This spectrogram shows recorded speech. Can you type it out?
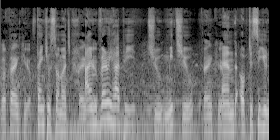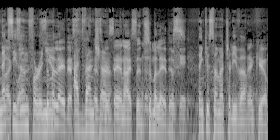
Well, thank you. Thank you so much. Thank I'm you. very happy to meet you. Thank you. And hope to see you next Likewise. season for a new adventure. As we say in Iceland, Sömuleiðis. okay. Thank you so much, Oliver. Thank you.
